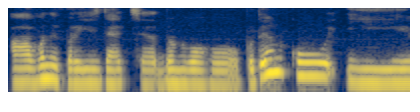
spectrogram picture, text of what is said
А Вони переїздять до нового будинку і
